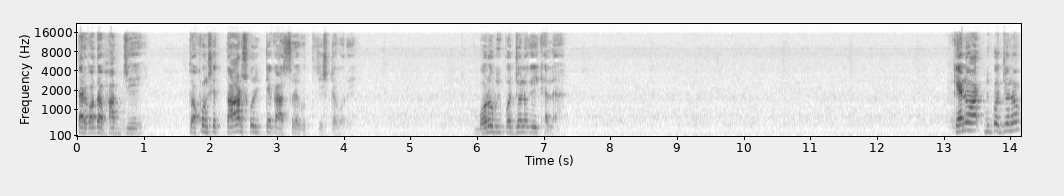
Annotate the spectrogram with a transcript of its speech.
তার কথা ভাবছে, তখন সে তার শরীরটাকে আশ্রয় করতে চেষ্টা করে। বড় বিপজ্জনক এই খেলা। কেন বিপজ্জনক?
